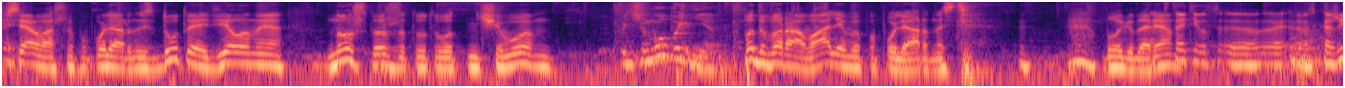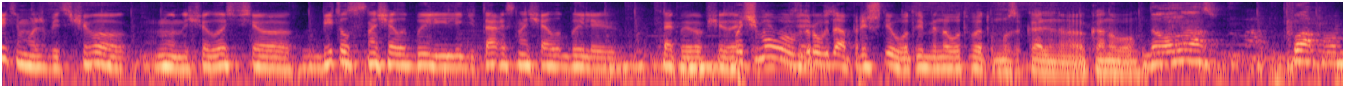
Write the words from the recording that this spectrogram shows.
Вся ваша популярность дутая, деланная. Но что же тут вот ничего. Почему бы нет? Подворовали вы популярность. Благодаря. А, кстати, вот э, расскажите, может быть, с чего ну, началось все? Битлз сначала были или гитары сначала были? Как вы вообще... Почему вы вдруг, да, пришли вот именно вот в эту музыкальную канву? Да у нас папа,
